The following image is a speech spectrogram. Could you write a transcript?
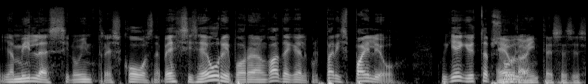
ja millest sinu intress koosneb, ehk siis Euribore on ka tegelikult päris palju kui keegi ütleb sulle eurointresse siis?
